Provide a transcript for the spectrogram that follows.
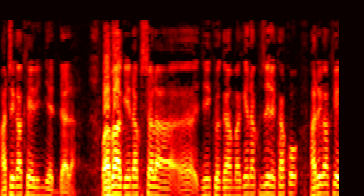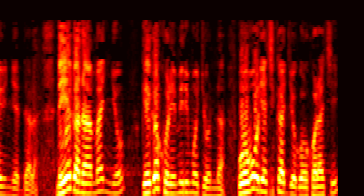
ateekako erinnya eddala. Bw'aba agenda kusala eh, kwegamba agenda kuzirekako ateekako erinnya eddala. Naye gano amannyo ge gakola emirimu gyonna. Bw'oba olya kikajjo g'okola ki?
